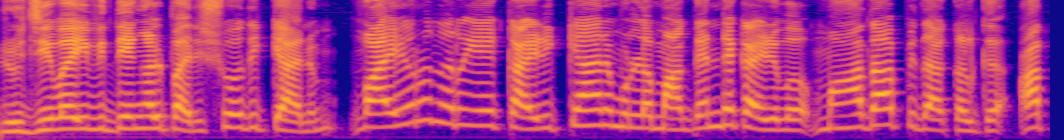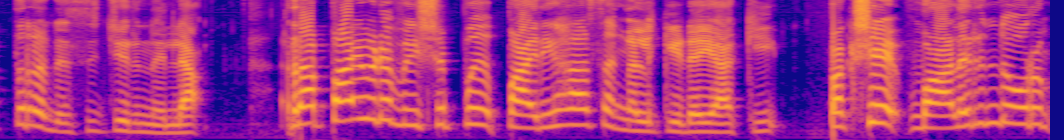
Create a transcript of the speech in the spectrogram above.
രുചിവൈവിധ്യങ്ങൾ പരിശോധിക്കാനും വയറു നിറയെ കഴിക്കാനുമുള്ള മകന്റെ കഴിവ് മാതാപിതാക്കൾക്ക് അത്ര രസിച്ചിരുന്നില്ല. റപ്പായുടെ വിശപ്പ് പരിഹാസങ്ങൾക്കിടയാക്കി. പക്ഷേ വളരുംതോറും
